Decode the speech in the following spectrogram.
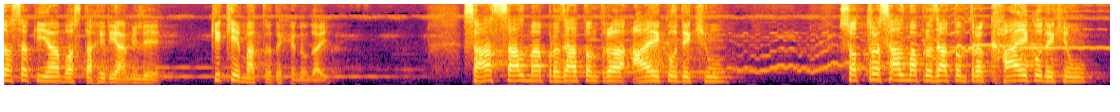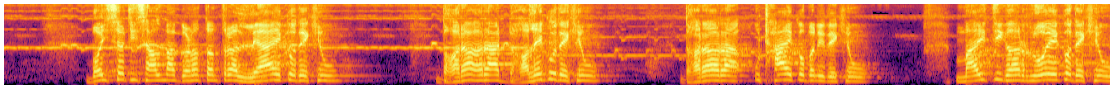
दशक यहाँ बस्दाखेरि हामीले के के मात्र देखेनौँ दाई? सात सालमा प्रजातन्त्र आएको देख्यौँ सत्र सालमा प्रजातन्त्र खाएको देख्यौँ बैसठी सालमा गणतन्त्र ल्याएको देख्यौँ धरहरा ढलेको देख्यौँ धरहरा उठाएको पनि देख्यौँ माइती घर रोएको देख्यौँ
